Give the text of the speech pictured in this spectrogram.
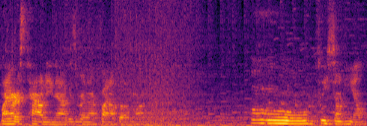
my heart's pounding now because we're in our final Pokemon. Oh, please don't heal.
